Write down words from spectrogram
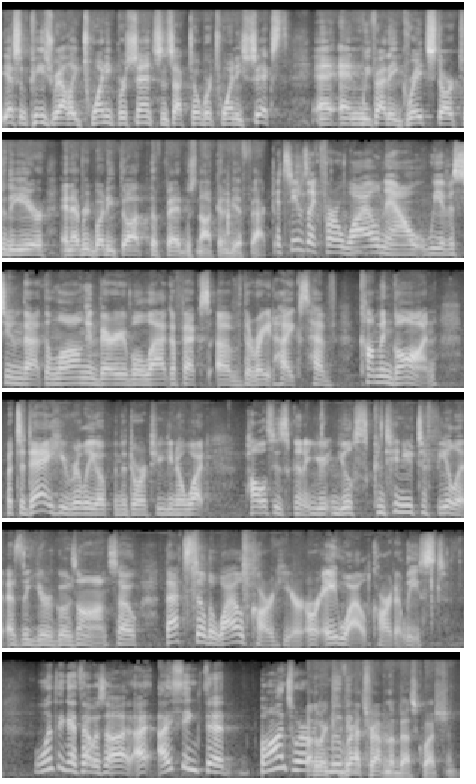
the S&P's rallied 20% since October 26th, and, and we've had a great start to the year, and everybody thought the Fed was not going to be a factor. It seems like for a while now we have assumed that the long and variable lag effects of the rate hikes have come and gone. But today he really opened the door to you know what policy is going to, you'll continue to feel it as the year goes on. So that's still the wild card here, or a wild card at least. One thing I thought was odd, I, I think that bonds were By the way, moving. congrats for having the best question.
